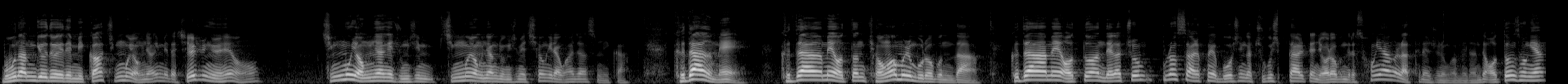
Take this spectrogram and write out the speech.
뭐 남겨둬야 됩니까? 직무 역량입니다. 제일 중요해요. 직무 역량의 중심, 직무 역량 중심의 채용이라고 하지 않습니까? 그 다음에 그 다음에 어떤 경험을 물어본다. 그 다음에 어떠한 내가 좀 플러스 알파에 무엇인가 주고 싶다 할 땐 여러분들의 성향을 나타내 주는 겁니다. 근데 어떤 성향?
